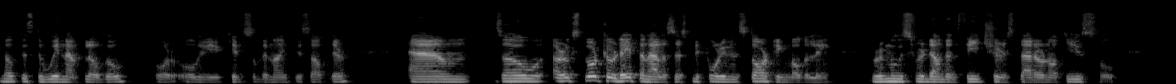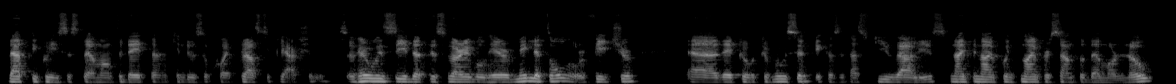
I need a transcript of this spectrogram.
Notice the Winamp logo for all of you kids of the 90s out there. Um, so our exploratory data analysis before even starting modeling removes redundant features that are not useful. That decreases the amount of data and can do so quite drastically actually. So here we see that this variable here, miglitol or feature, uh, they removes it because it has few values. 99.9% .9 of them are no.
